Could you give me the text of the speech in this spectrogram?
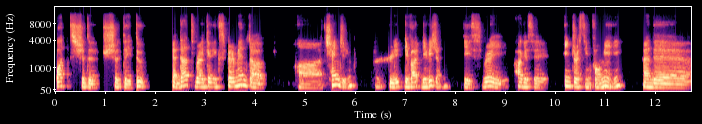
what should should they do? Yeah, that like experimental uh, changing divi- division is really I say interesting for me and the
